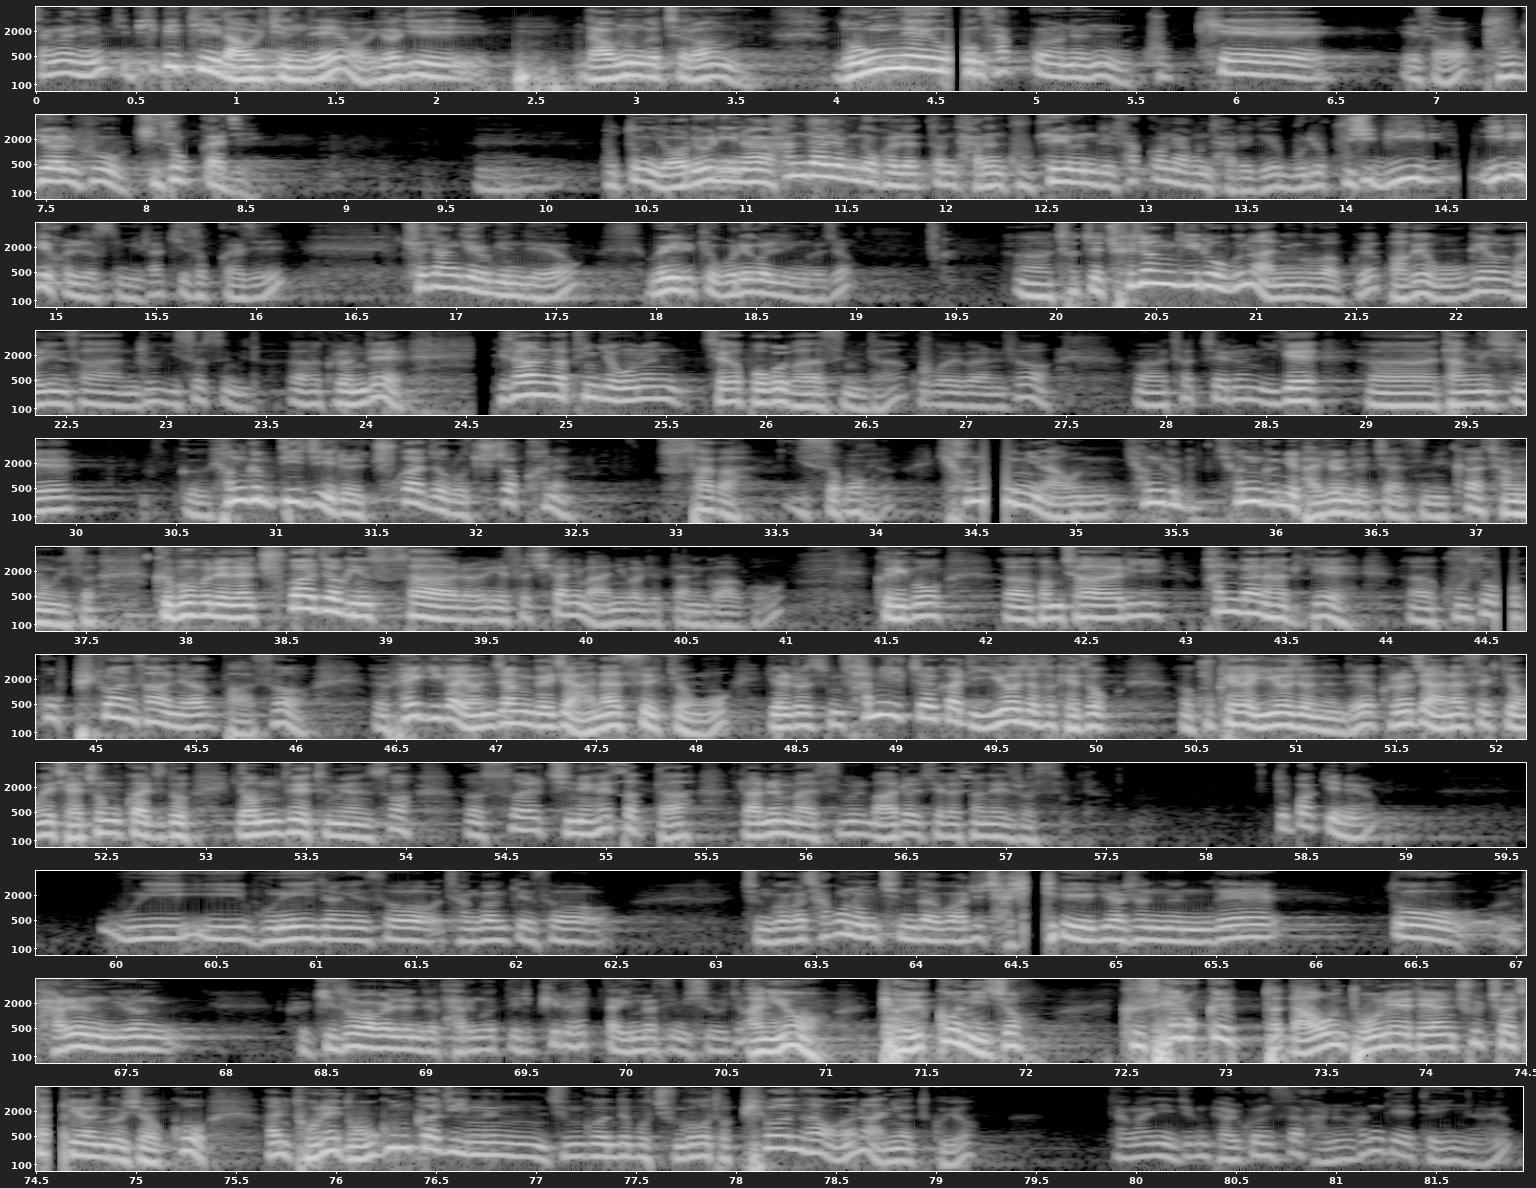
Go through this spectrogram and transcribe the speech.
장관님, PPT 나올 텐데요. 여기 나오는 것처럼 농내용 사건은 국회에서 부결 후 기소까지 예, 보통 열흘이나 한 달 정도 걸렸던 다른 국회의원들 사건하고는 다르게 무려 92일 일이 걸렸습니다. 기소까지 최장 기록인데요. 왜 이렇게 오래 걸린 거죠? 어, 첫째 최장 기록은 아닌 것 같고요. 과거에 5개월 걸린 사안도 있었습니다. 아, 그런데 이 사안 같은 경우는 제가 보고를 받았습니다. 그거에 관해서 어, 첫째는 이게 어, 당시에 그 현금 띠지를 추가적으로 추적하는 수사가 있었고요. 현금이 나온 현금 현금이 발견됐지 않습니까? 장롱에서 그 부분에 대한 추가적인 수사에서 시간이 많이 걸렸다는 거하고 그리고 어, 검찰이 판단하기에 어, 구속 꼭 필요한 사안이라고 봐서 회기가 연장되지 않았을 경우 예를 들어서 지금 3일절까지 이어져서 계속 어, 국회가 이어졌는데요. 그러지 않았을 경우에 재청구까지도 염두에 두면서 어, 수사를 진행했었다라는 말씀을 말을 제가 전해 들었습니다. 뜻밖이네요. 우리 이 본회의장에서 장관께서 증거가 차고 넘친다고 아주 자신 있게 얘기하셨는데 또 다른 이런 그 기소와 관련된 다른 것들이 필요했다 이 말씀이시죠? 그죠? 아니요. 별건이죠. 그 새롭게 다- 나온 돈에 대한 찾기 위한 것이었고 아니 돈에 녹음까지 있는 증거인데 뭐 증거가 더 필요한 상황은 아니었고요. 장관이 지금 별건 수사 가능한 게 돼 있나요?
